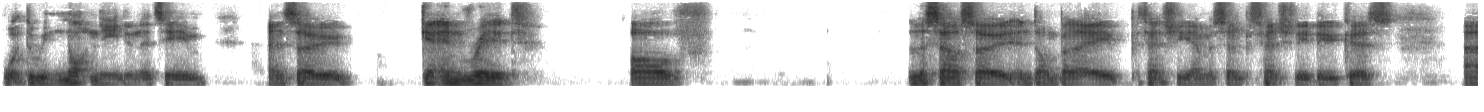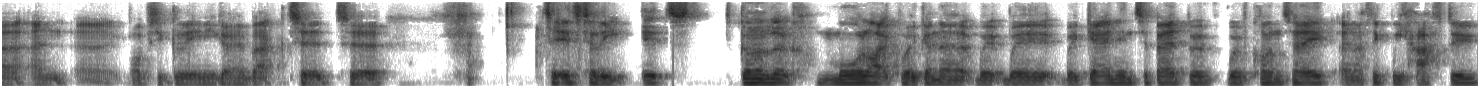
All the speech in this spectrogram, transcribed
What do we not need in the team? And so getting rid of Lo Celso and Ndombele, potentially Emerson, potentially Lucas, uh, and uh, obviously Gollini going back to to to Italy. It's going to look more like we're gonna we're, we're we're getting into bed with with Conte, and I think we have to.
